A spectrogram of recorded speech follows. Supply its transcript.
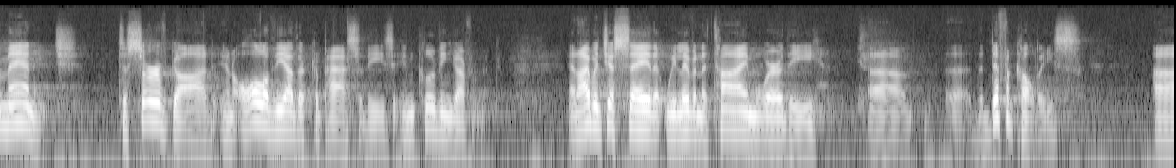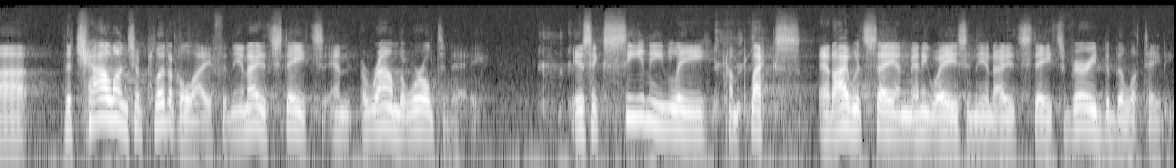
manage, to serve God in all of the other capacities, including government? And I would just say that we live in a time where the, uh, the difficulties, uh, the challenge of political life in the United States and around the world today is exceedingly complex, and I would say, in many ways, in the United States, very debilitating.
